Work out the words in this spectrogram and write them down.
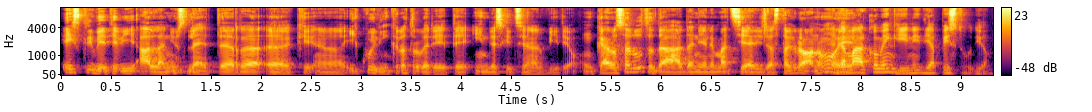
e iscrivetevi alla newsletter eh, che, eh, il cui link lo troverete in descrizione al video. Un caro saluto da Daniele Mazzieri, Just Agronomo e da Marco Menghini di Appi Studio.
